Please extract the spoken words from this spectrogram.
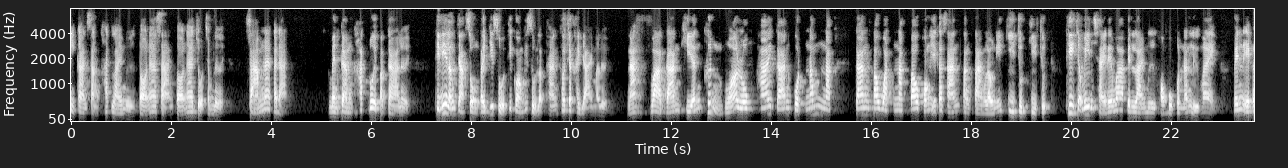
มีการสั่งคัดลายมือต่อหน้าศาลต่อหน้าโจทย์จำเลยสามหน้ากระดาษเป็นการคัดด้วยปากกาเลย ทีนี้หลังจากส่งไปพิสูจน์ที่กองพิสูจน์หลักฐานเขาจะขยายมาเลยนะว่าการเขียนขึ้นหัวลงท้ายการกดน้ำหนัก การประวัติหนักเบาของเอกสารต่างๆ เหล่านี้กี่จุดกี่จุด ที่จะวินิจฉัยได้ว่าเป็นลายมือของบุคคลนั้นหรือไม่ เป็นเอก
